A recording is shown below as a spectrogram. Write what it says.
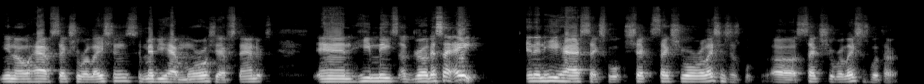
you know, have sexual relations. Maybe you have morals, you have standards, and he meets a girl that's an eight, and then he has sexual sexual relationships, uh, sexual relations with her.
